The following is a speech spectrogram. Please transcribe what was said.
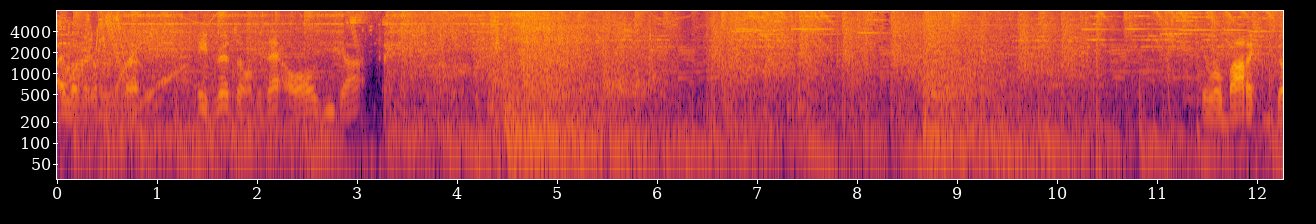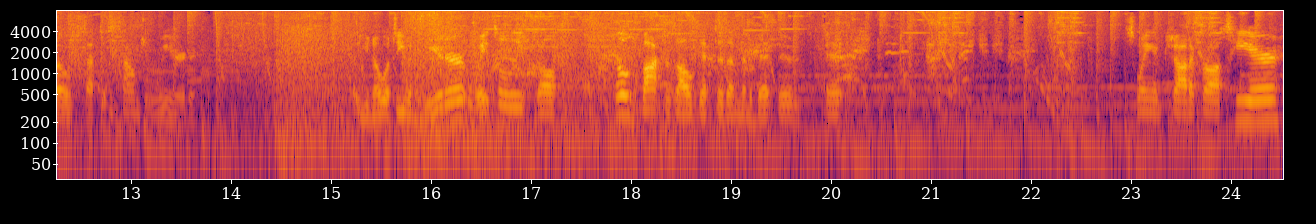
I love it when he's that. Hey, Dreadzone, is that all you got? The robotic ghost. That just sounds weird. But you know what's even weirder? Wait till we... Well, those boxes, I'll get to them in a bit, dude. It, swing a shot across here.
